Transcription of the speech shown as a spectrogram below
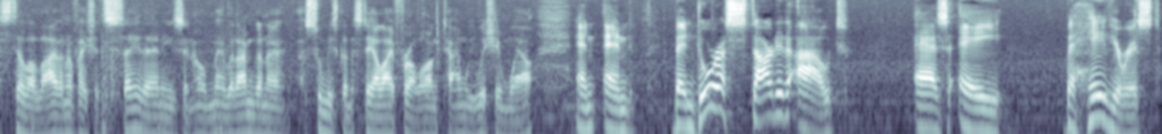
still alive. I don't know if I should say that. He's an old man, but I'm going to assume he's going to stay alive for a long time. We wish him well. And, and Bandura started out as a behaviorist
